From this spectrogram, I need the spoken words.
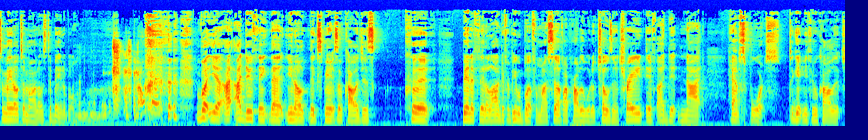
Tomato, tomato is debatable. okay. but yeah, I, I do think that you know the experience of colleges could benefit a lot of different people. But for myself, I probably would have chosen a trade if I did not have sports to get me through college.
